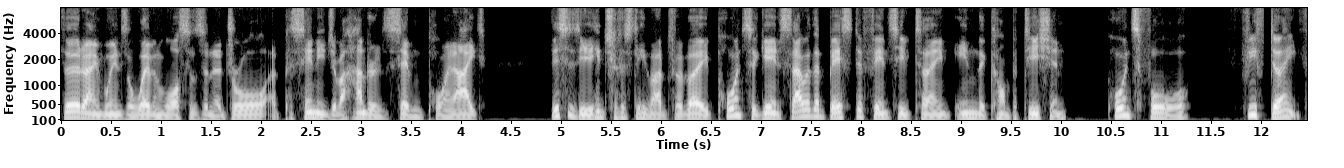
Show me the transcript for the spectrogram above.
13 wins, 11 losses, and a draw, a percentage of 107.8. This is the interesting one for me. Points against, they were the best defensive team in the competition. Points for, 15th.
